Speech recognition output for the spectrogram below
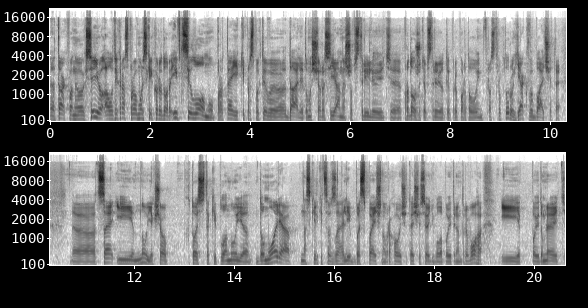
Е, Так, пане Олексію, а от якраз про морський коридор і в цілому про те, які перспективи далі, тому що росіяни ж обстрілюють, е, продовжують обстрілювати припортову інфраструктуру. Як ви бачите е, це? І ну, якщо хтось таки планує до моря, наскільки це взагалі безпечно, враховуючи те, що сьогодні була повітряна тривога, і як повідомляють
